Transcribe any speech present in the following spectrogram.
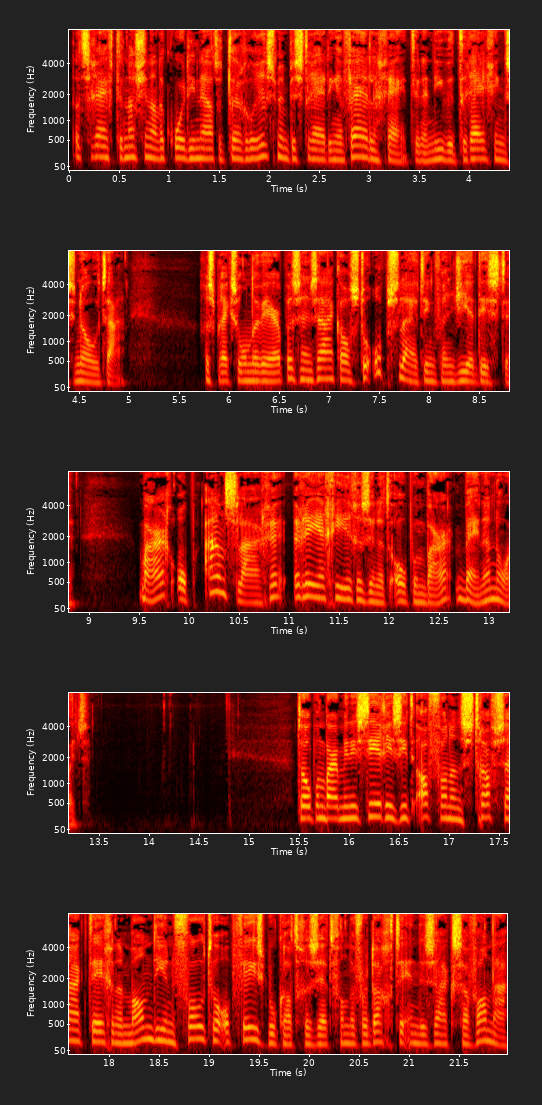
Dat schrijft de Nationale Coördinator Terrorismebestrijding en Veiligheid in een nieuwe dreigingsnota. Gespreksonderwerpen zijn zaken als de opsluiting van jihadisten. Maar op aanslagen reageren ze in het openbaar bijna nooit. Het Openbaar Ministerie ziet af van een strafzaak tegen een man... die een foto op Facebook had gezet van de verdachte in de zaak Savannah.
